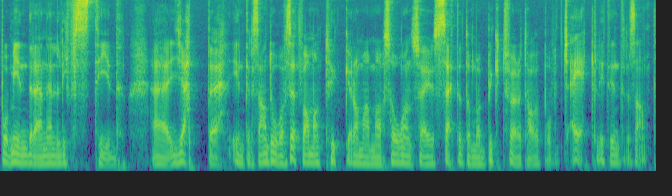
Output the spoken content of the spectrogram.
på mindre än en livstid. Eh, jätteintressant. Oavsett vad man tycker om Amazon så är ju sättet de har byggt företaget på jäkligt intressant.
